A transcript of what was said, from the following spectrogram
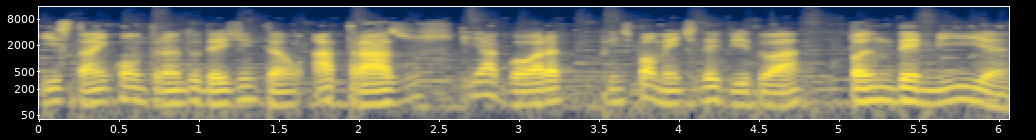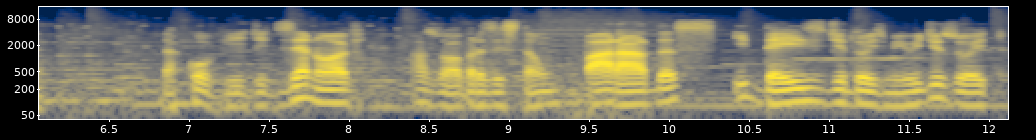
e está encontrando desde então atrasos e agora, principalmente devido à pandemia da Covid-19, as obras estão paradas e desde 2018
